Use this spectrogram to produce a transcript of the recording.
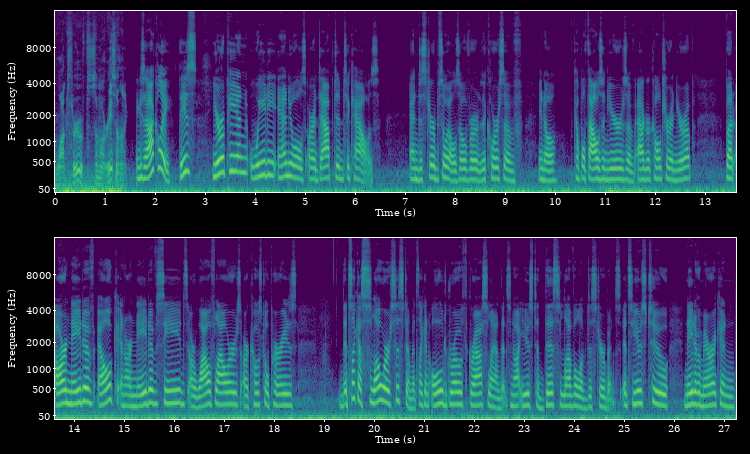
walked through somewhat recently. Exactly. These European weedy annuals are adapted to cows and disturbed soils over the course of, you know, a couple thousand years of agriculture in Europe. But our native elk and our native seeds, our wildflowers, our coastal prairies, it's like a slower system. It's like an old growth grassland that's not used to this level of disturbance. It's used to Native American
